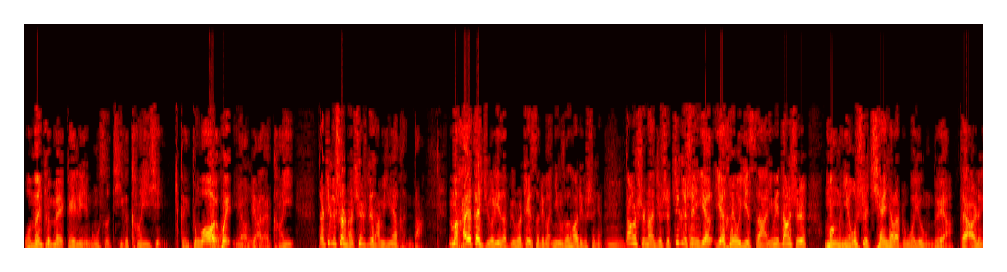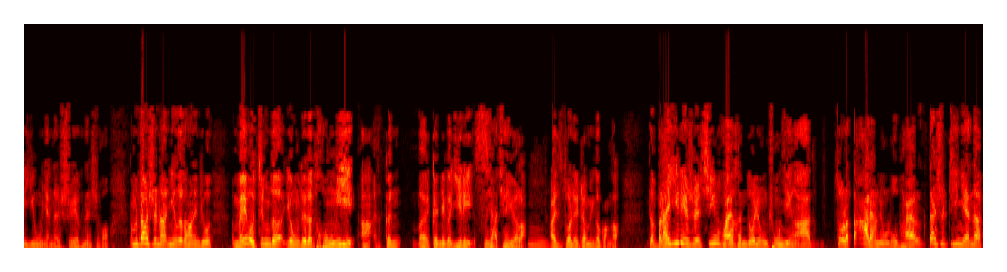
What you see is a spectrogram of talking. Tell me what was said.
我们准备给李宁公司提个抗议信，给中国奥委会也要表达抗议。”但这个事儿呢，确实对他们影响很大。那么还要再举个例子，比如说这次这个宁泽涛这个事情，嗯，当时呢，就是这个事情也也很有意思啊，因为当时蒙牛是签下了中国游泳队啊，在二零一五年的十月份的时候，那么当时呢，宁泽涛呢就没有征得游泳队的同意啊，跟呃跟这个伊利私下签约了，嗯，而且做了这么一个广告。这本来伊利是心怀很多这种憧憬啊，做了大量这种路牌，但是今年的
